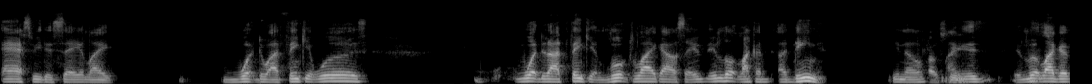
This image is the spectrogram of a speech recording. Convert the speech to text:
asked me to say like what do i think it was? What did i think it looked like? I would say it looked like a, a demon you know I like see. it's, It looked like a,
